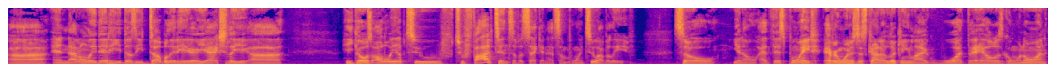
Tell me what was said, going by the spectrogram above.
Uh, and not only did he does he double it here, he actually uh, he goes all the way up to to five tenths of a second at some point too, I believe. So, you know, at this point, everyone is just kind of looking like, what the hell is going on?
